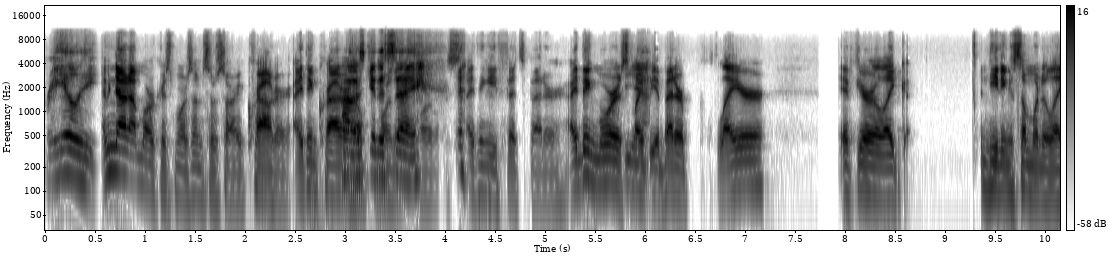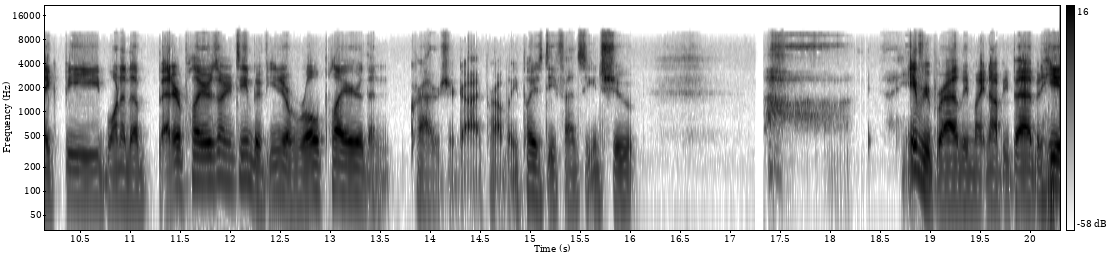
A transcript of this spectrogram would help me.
Really? I mean, no, not Marcus Morris. I'm so sorry, Crowder. I think Crowder. I was gonna say. I think he fits better. I think Morris Yeah. might be a better player if you're like needing someone to like be one of the better players on your team. But if you need a role player, then Crowder's your guy. Probably he plays defense. He can shoot. Avery Bradley might not be bad, but he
